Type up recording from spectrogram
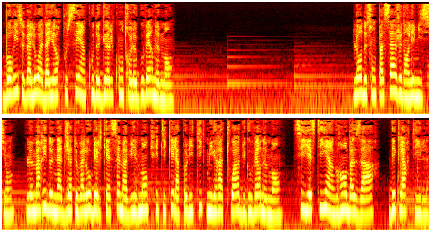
Boris Vallot a d'ailleurs poussé un coup de gueule contre le gouvernement. Lors de son passage dans l'émission, le mari de Nadjat Vallaud-Belkacem a vivement critiqué la politique migratoire du gouvernement, si est un grand bazar, déclare-t-il.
